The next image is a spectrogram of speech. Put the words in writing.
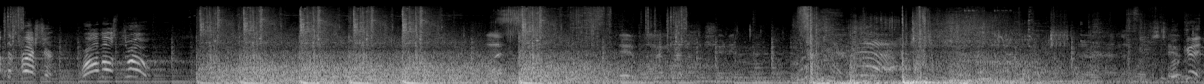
Up the pressure. We're almost through. What? Dude, why am I not shooting? Whatever, man, that works too. We're good!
